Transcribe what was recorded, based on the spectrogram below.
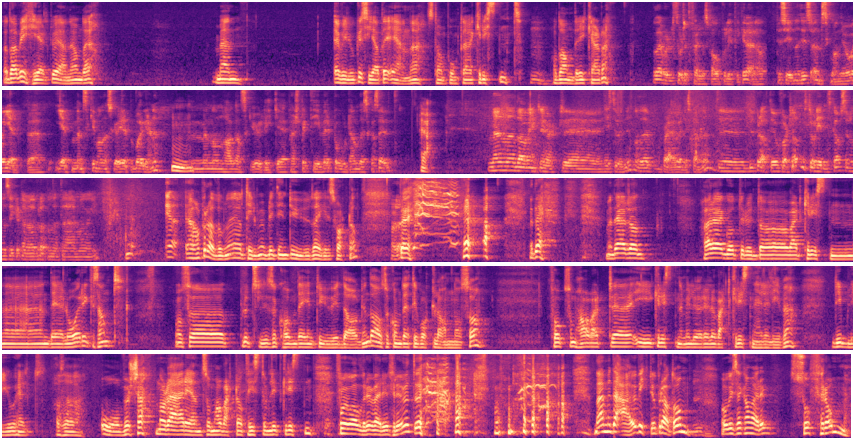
Da er vi helt uenige om det. Men jeg vil jo ikke si at det ene standpunktet er kristent, mm. og det andre ikke er det. Og det er vel stort sett felles for alle politikere er at til syvende og sist ønsker man jo å hjelpe, hjelpe, mennesker. Man ønsker å hjelpe borgerne. Mm. Men man har ganske ulike perspektiver på hvordan det skal se ut. Ja. Men eh, da har vi egentlig hørt uh, historien din, og det ble jo veldig spennende. Du, du, prater jo fortsatt med stor lidenskap, selv om du sikkert har pratet om dette her mange ganger. Jeg, jeg har pratet om det. Jeg har til og med blitt intervjuet av Egil Svartdal. Har du det? det, det men det er sånn Her har jeg gått rundt og vært kristen eh, en del år, ikke sant? Og så plutselig så kom det intervjuet i Dagen, da, og så kom det til Vårt Land også. Folk som har vært eh, i kristne miljøer, eller vært kristne hele livet, de blir jo helt altså, over seg når det er en som har vært ateist og blitt kristen. Får jo aldri være i fred, vet du. Nei, men det er jo viktig å prate om. Og hvis jeg kan være så from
